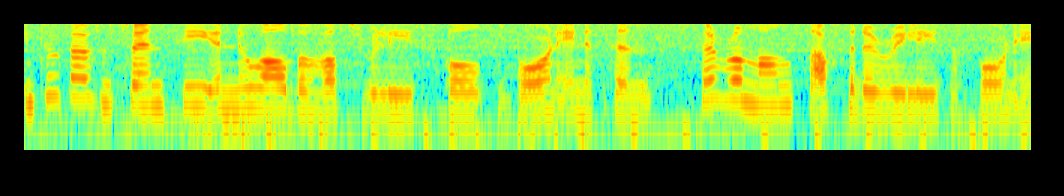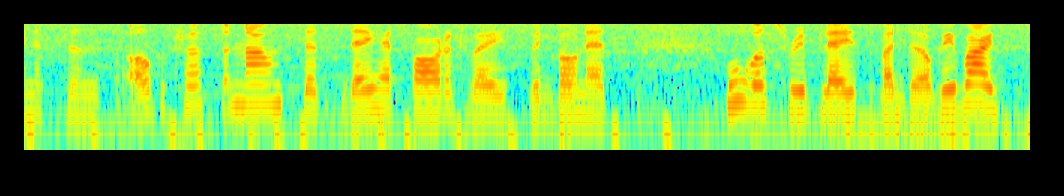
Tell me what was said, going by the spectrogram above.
In 2020, a new album was released called Born Innocent. Several months after the release of Born Innocent, Alcatrazz announced that they had parted ways with Bonnet, who was replaced by Dougie White.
